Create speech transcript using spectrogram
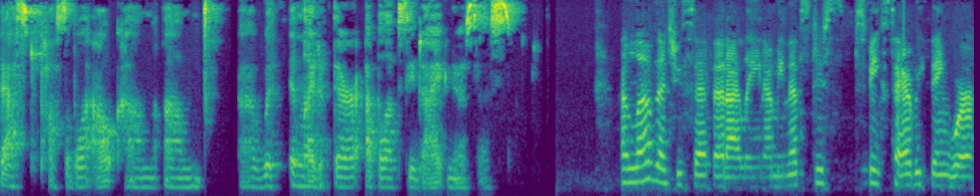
best possible outcome um, uh, with in light of their epilepsy diagnosis. I love that you said that, Eileen. I mean, that just speaks to everything we're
